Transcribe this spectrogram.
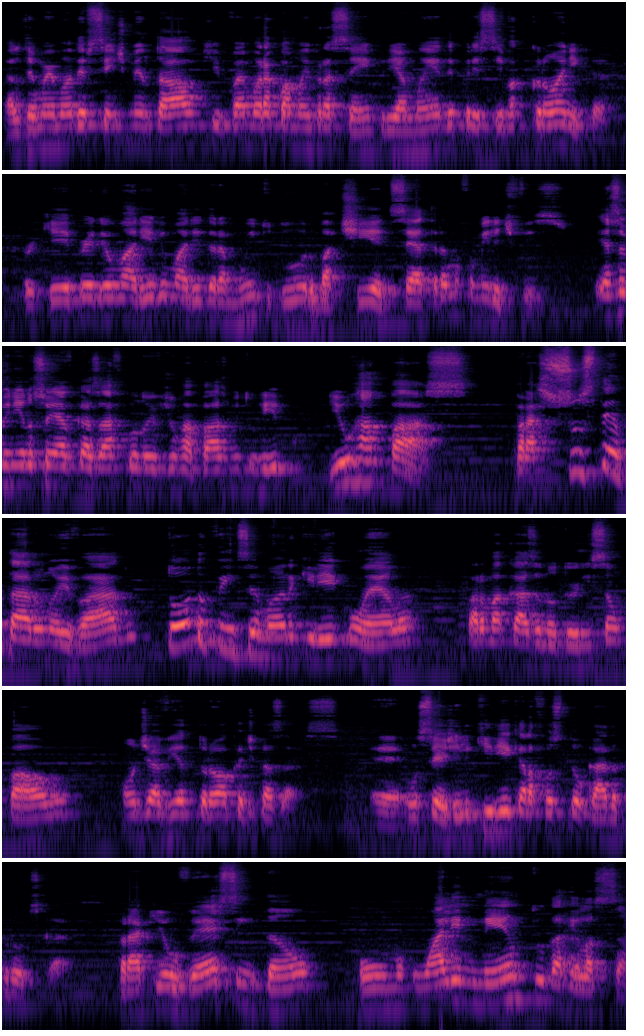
Ela tem uma irmã deficiente mental que vai morar com a mãe para sempre e a mãe é depressiva crônica, porque perdeu o marido e o marido era muito duro, batia, etc. Era uma família difícil. E essa menina sonhava casar, ficou noivo de um rapaz muito rico. E o rapaz, para sustentar o noivado, todo fim de semana queria ir com ela para uma casa noturna em São Paulo onde havia troca de casais. É, ou seja, ele queria que ela fosse tocada por outros caras, para que houvesse então um, um, alimento da relação.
